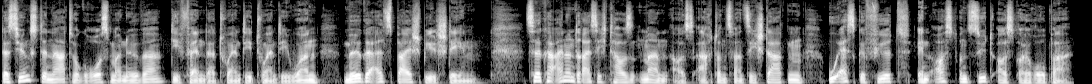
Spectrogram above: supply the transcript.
Das jüngste NATO-Großmanöver, Defender 2021, möge als Beispiel stehen. Circa 31.000 Mann aus 28 Staaten, US geführt in Ost- und Südosteuropa,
